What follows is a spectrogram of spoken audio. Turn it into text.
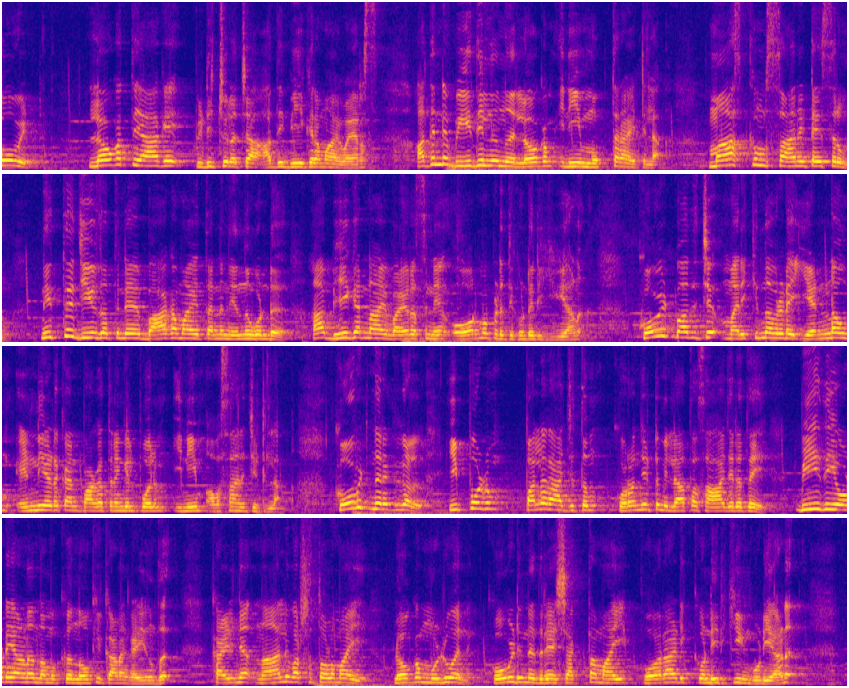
Covid ലോകത്തെ ആകെ പിടിച്ചുലച്ച അതിഭീകരമായ വൈറസ്. അതിന്റെ ഭീതിയിൽ നിന്ന് ലോകം ഇനിയും മുക്തരായിട്ടില്ല. മാസ്കും സാനിറ്റൈസറും നിത്യജീവിതത്തിന്റെ ഭാഗമായി തന്നെ നിന്നുകൊണ്ട് ആ ഭീകരനായ വൈറസിനെ ഓർമ്മപ്പെടുത്തിക്കൊണ്ടിരിക്കുകയാണ്. കോവിഡ് ബാധിച്ച് മരിക്കുന്നവരുടെ എണ്ണവും എണ്ണിയെടുക്കാൻ പാകത്തിനെങ്കിൽ പോലും ഇനിയും അവസാനിച്ചിട്ടില്ല. കോവിഡ് നിരക്കുകൾ ഇപ്പോഴും പല രാജ്യത്തും കുറഞ്ഞിട്ടുമില്ലാത്ത സാഹചര്യത്തെ ഭീതിയോടെയാണ് നമുക്ക് നോക്കിക്കാണാൻ കഴിയുന്നത്. കഴിഞ്ഞ നാല് വർഷത്തോളമായി ലോകം മുഴുവൻ കോവിഡിനെതിരെ ശക്തമായി പോരാടിക്കൊണ്ടിരിക്കുകയും കൂടിയാണ്.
